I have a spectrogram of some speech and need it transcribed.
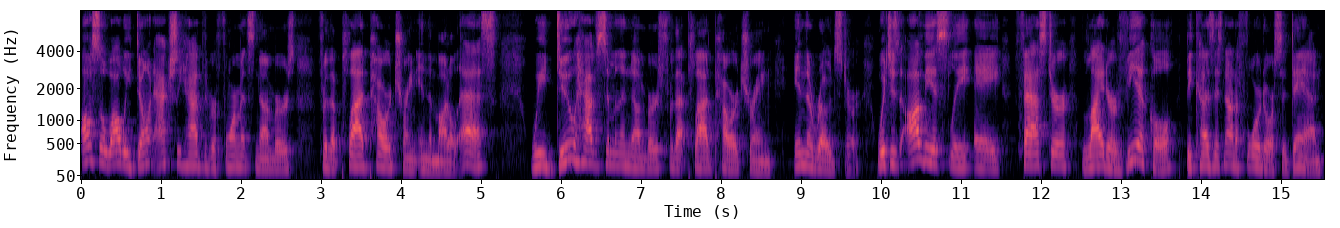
Also, while we don't actually have the performance numbers for the Plaid powertrain in the Model S, we do have some of the numbers for that Plaid powertrain in the Roadster, which is obviously a faster, lighter vehicle because it's not a four door sedan,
